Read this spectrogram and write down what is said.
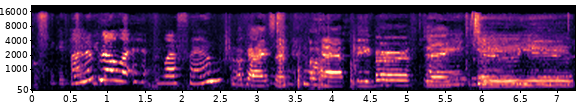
I'm gonna blow it with him. Okay, so happy birthday to you.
